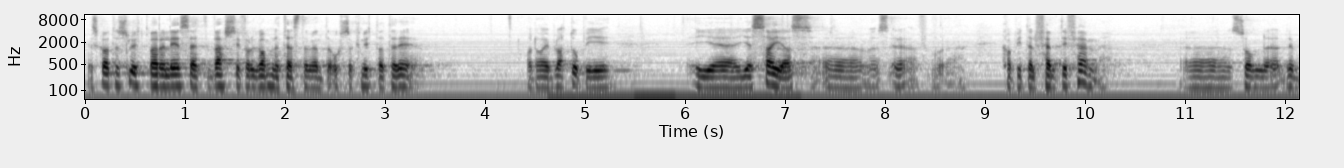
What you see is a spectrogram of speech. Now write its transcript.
Jeg skal til slutt bare lese et vers fra Gamle Testamentet også knytta til det. Og Da har jeg blatt opp i, i eh, Jesajas eh, kapittel 55, eh, som det,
